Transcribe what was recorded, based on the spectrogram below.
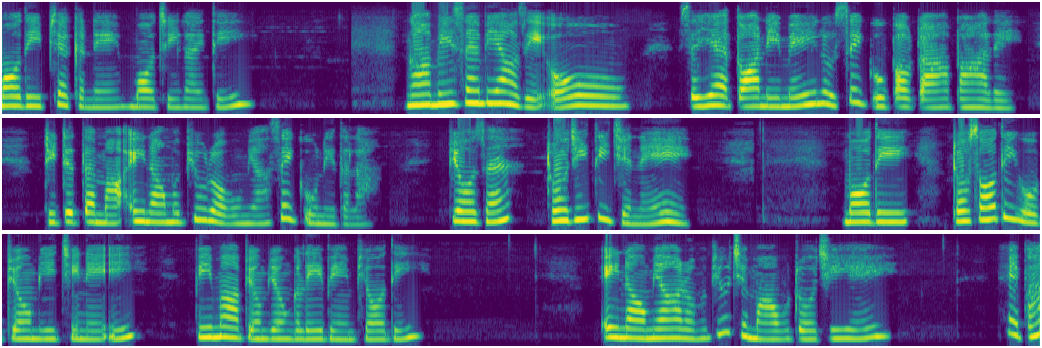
မော်သည် ဖြက်ကနေမော်ကြည့်လိုက်သည် ငါမီးစမ်းပြရစီအိုးဇရက်သွားနေမေးလို့ စိတ်ကူပေါက်တာဘာလဲ ဒီတသက်မှာ အိမ်အောင်မပြုတ်တော့ဘူးများ စိတ်ကူနေသလားပျော်စမ်း ဒေါ်ကြီးတည်ကျင်နေမော်သည် ဒေါ်စောတီကို ပြုံးပြီးကြည့်နေ၏ပြီးမှ ပြုံးပြုံးကလေးပင် ပြောသည် အိမ်အောင်များတော့မပြုတ်ချင်ပါဘူးတော်ကြီးရဲ့ဟဲ့ဘာ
